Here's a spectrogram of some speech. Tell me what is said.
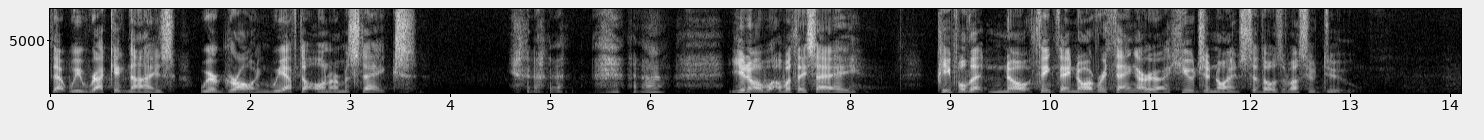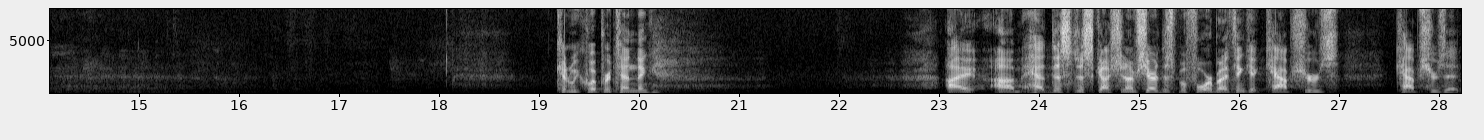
That we recognize we're growing. We have to own our mistakes. you know what they say people that know think they know everything are a huge annoyance to those of us who do Can we quit pretending? I um, had this discussion. I've shared this before, but I think it captures captures it.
